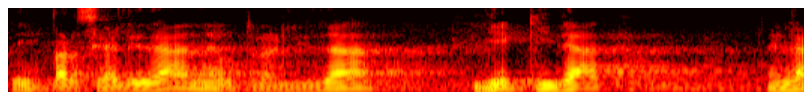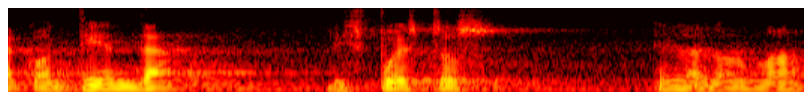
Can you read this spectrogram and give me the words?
de imparcialidad, neutralidad y equidad en la contienda dispuestos en la norma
